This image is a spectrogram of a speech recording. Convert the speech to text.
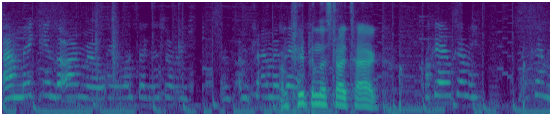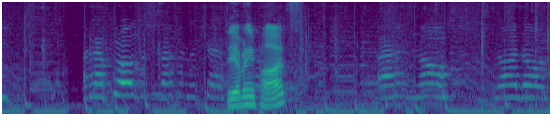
I'm making the armor. Wait one second, sorry. I'm, I'm trying my I'm best. keeping this guy tagged. Okay, I'm coming. I'm coming. I got pearls and stuff in the chest. Do you have any pots? Uh, no. No, I don't.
